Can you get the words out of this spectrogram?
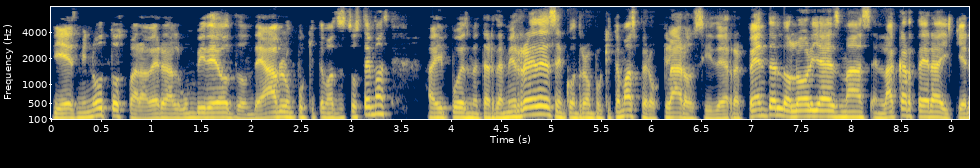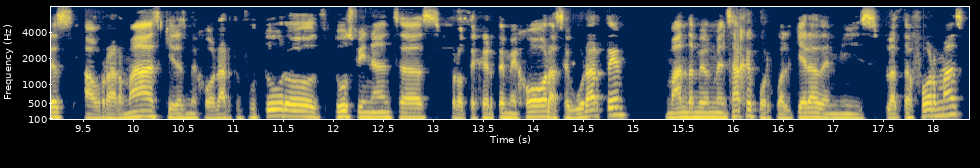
10 minutos para ver algún video donde hablo un poquito más de estos temas, Ahí puedes meterte a mis redes, encontrar un poquito más, pero claro, si de repente el dolor ya es más en la cartera y quieres ahorrar más, quieres mejorar tu futuro, tus finanzas, protegerte mejor, asegurarte, mándame un mensaje por cualquiera de mis plataformas.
